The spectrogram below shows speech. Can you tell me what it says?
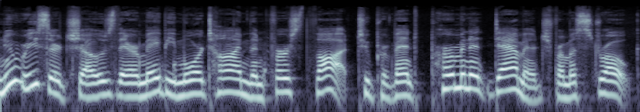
New research shows there may be more time than first thought to prevent permanent damage from a stroke.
